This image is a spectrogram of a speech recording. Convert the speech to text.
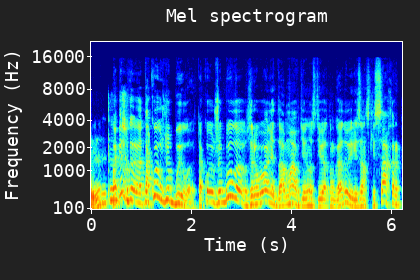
ну, во-первых, э, такое уже было. Такое уже было. Взрывали дома в 99 году и Рязанский сахар.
